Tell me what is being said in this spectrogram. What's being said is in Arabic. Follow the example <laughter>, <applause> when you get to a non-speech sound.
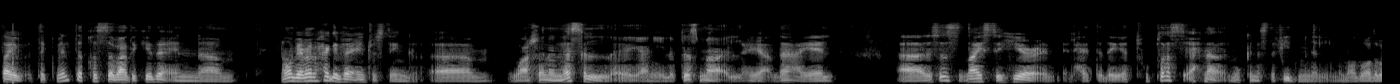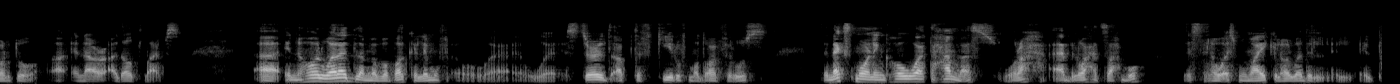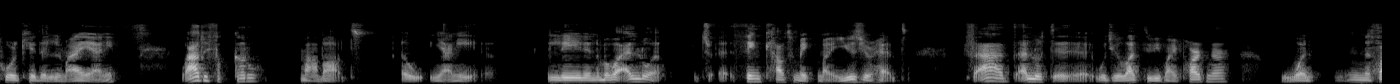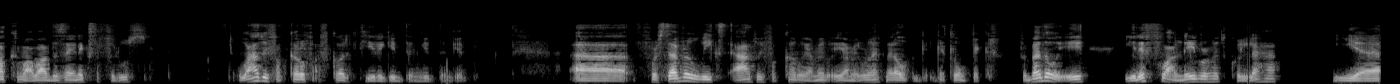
طيب تكملة القصة بعد كده إن إن هم بيعملوا حاجة very interesting وعشان الناس اللي يعني اللي بتسمع اللي هي عندها عيال uh, this is nice to hear الحتة ديت. وبلس إحنا ممكن نستفيد من الموضوع ده برضو uh, in our adult lives. uh, إن هو الولد لما باباه كلمه و stirred up تفكيره في موضوع الفلوس the next morning هو تحمس وراح قابل واحد صاحبه اللي هو اسمه مايك اللي هو الواد البور كيد اللي معايا يعني. وقعدوا يفكروا مع بعض. أو يعني ليه؟ لأن بابا قال له think how to make money. Use your head. فقعد قال له would you like to be my partner? ونفكر مع بعض إزاي نكسب فلوس. وقعدوا يفكروا في أفكار كتيرة جدا جدا جدا. uh, for several weeks قعدوا يفكروا يعملوا إيه؟ يعملوا لغاية ما جات لهم فكرة. فبدأوا إيه؟ يلفوا على ال neighborhood كلها ي...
